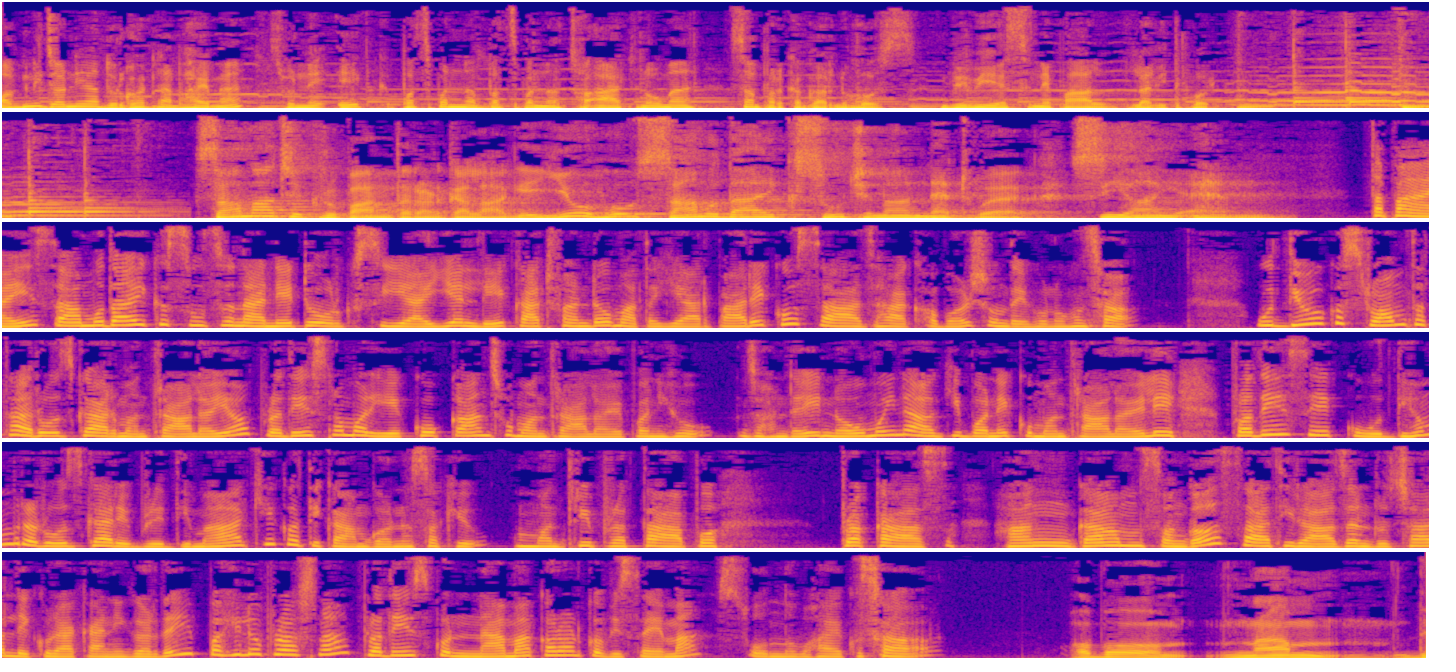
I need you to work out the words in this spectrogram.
अग्निजन्य दुर्घटना भएमा शून्य एक पचपन्न पचपन्न छ आठ नौमा सम्पर्क गर्नुहोस्। बीबीएस नेपाल ललितपुर। सामाजिक रूपान्तरणका लागि यो हो सामुदायिक सूचना नेटवर्क सीआईएन तपाई सामुदायिक सूचना नेटवर्क सीआईएनले काठमाण्डुमा तयार पारेको साझा खबर सुन्दै हुनुहुन्छ। उद्योग श्रम तथा रोजगार मन्त्रालय प्रदेश नम्बर एकको कान्छो मन्त्रालय पनि हो। झण्डै नौ महिना अघि बनेको मन्त्रालयले प्रदेश एकको उद्यम र रोजगारी वृद्धिमा के कति काम गर्न सक्यो? मन्त्री प्रताप प्रकाश हाङगामसँग साथी राजन रुचालले कुराकानी गर्दै पहिलो प्रश्न प्रदेशको नामाकरणको विषयमा सोध्नु भएको छ। अब नाम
